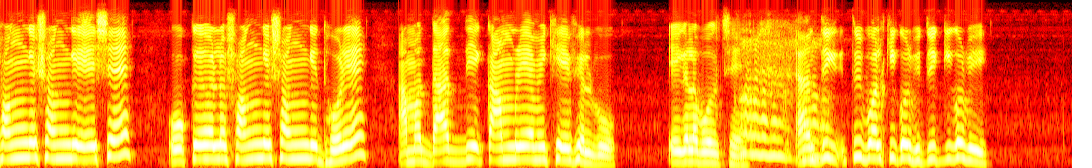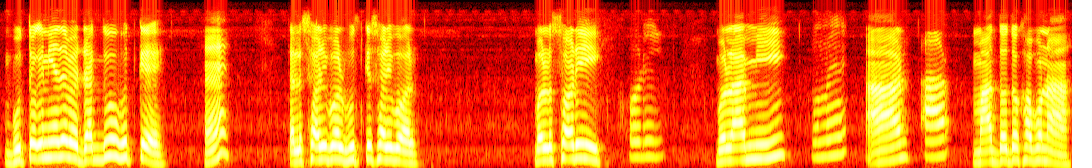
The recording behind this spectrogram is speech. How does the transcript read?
সঙ্গে সঙ্গে এসে ওকে হলো সঙ্গে সঙ্গে ধরে আমার দাঁত দিয়ে কামড়ে আমি খেয়ে ফেলব। এইগুলা বলছে। এখন তুই তুই বল কি করবি? তুই কি করবি? ভূত তোকে নিয়ে যাবে? ডাক দেবো ভূতকে? হ্যাঁ? তাহলে সরি বল ভূতকে সরি বল। বলো সরি বলো আমি আর আর মার দদ খাব না।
